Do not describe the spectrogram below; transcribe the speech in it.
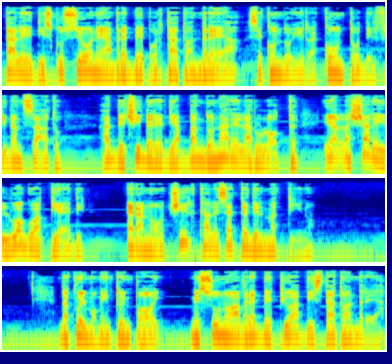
Tale discussione avrebbe portato Andrea, secondo il racconto del fidanzato, a decidere di abbandonare la roulotte e a lasciare il luogo a piedi. Erano circa le 7 del mattino. Da quel momento in poi nessuno avrebbe più avvistato Andrea.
